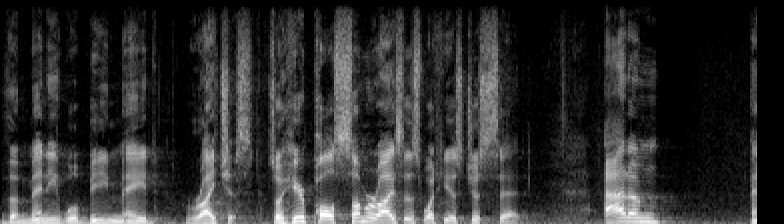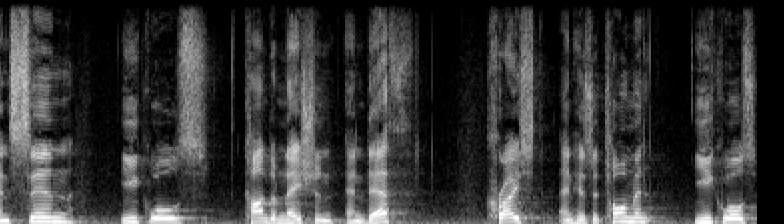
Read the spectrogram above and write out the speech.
the many will be made righteous. So here Paul summarizes what he has just said. Adam and sin equals condemnation and death. Christ and His atonement equals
